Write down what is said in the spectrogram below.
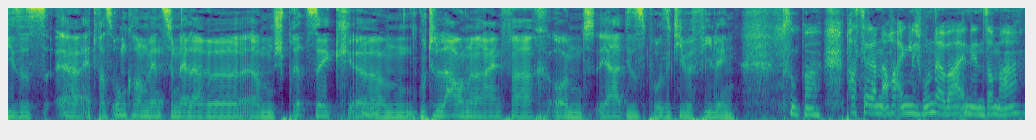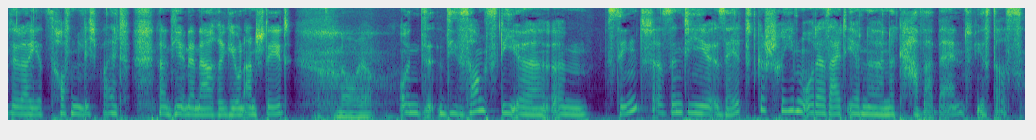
Dieses äh, etwas unkonventionellere, ähm, spritzig, ähm, gute Laune einfach und ja, dieses positive Feeling. Super. Passt ja dann auch eigentlich wunderbar in den Sommer, der da jetzt hoffentlich bald dann hier in der Nahregion ansteht. Genau, ja. Und die Songs, die ihr ähm, singt, sind die selbst geschrieben oder seid ihr eine, eine Coverband? Wie ist das?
